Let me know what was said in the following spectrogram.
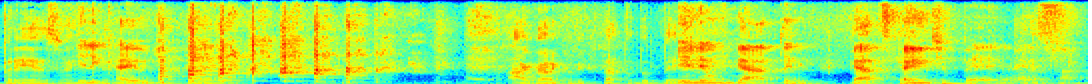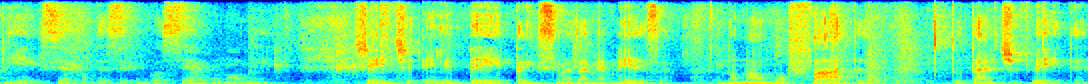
preso. Hein? Ele caiu de pé. Agora que eu vi que tá tudo bem. Ele é um gato. Ele... Gatos caem de pé. Eu relaxa. sabia que isso ia acontecer com você em algum momento. Gente, ele deita em cima da minha mesa numa almofada do Darth Vader.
